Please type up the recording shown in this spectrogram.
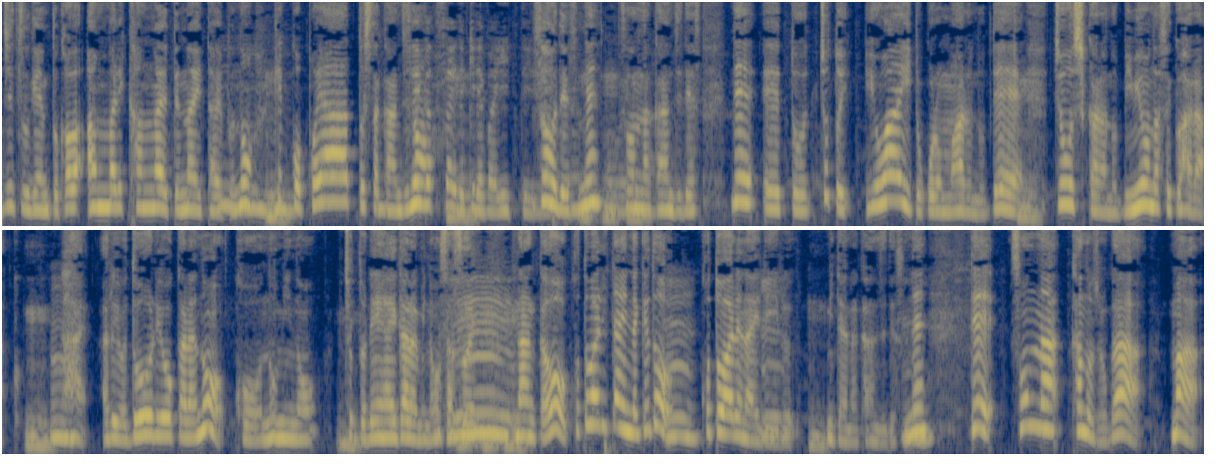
実現とかはあんまり考えてないタイプの、結構ぽやーっとした感じの生活さえできればいいっていう。そうですね、そんな感じです。で、えっ、と、ちょっと弱いところもあるので、上司からの微妙なセクハラ、うん。はい、あるいは同僚からの、こう、飲みの、ちょっと恋愛絡みのお誘いなんかを断りたいんだけど、ん。断れないでいる、みたいな感じですね。で、そんな彼女が、まあ、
